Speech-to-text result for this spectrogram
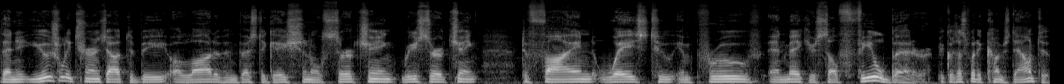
then it usually turns out to be a lot of investigational searching, researching, to find ways to improve and make yourself feel better, because that's what it comes down to,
